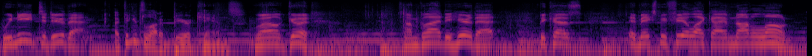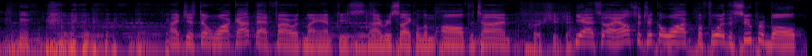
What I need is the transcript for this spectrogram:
We need to do that. I think it's a lot of beer cans. Well, good. I'm glad to hear that because it makes me feel like I am not alone. I just don't walk out that far with my empties. I recycle them all the time. Of course you do. Yeah, so I also took a walk before the Super Bowl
